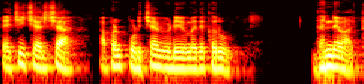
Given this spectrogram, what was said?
त्याची चर्चा आपण पुढच्या व्हिडिओमध्ये करू. धन्यवाद.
